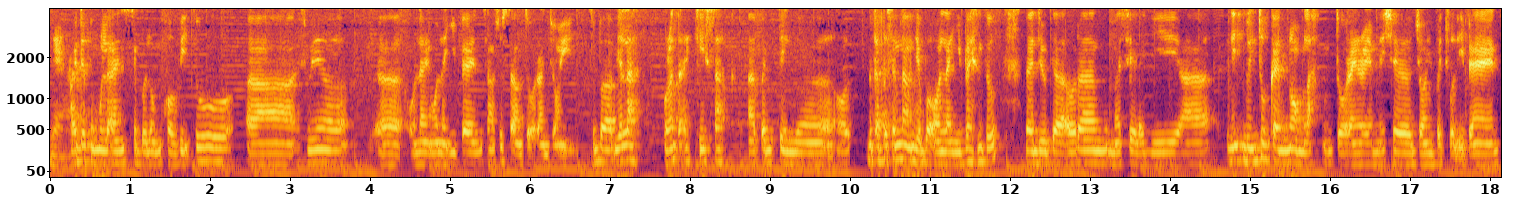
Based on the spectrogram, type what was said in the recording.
yeah. pada permulaan sebelum COVID tu uh, sebenarnya uh, online-online event sangat susah untuk orang join. Sebab yalah orang tak kisah uh, pentingnya uh, betapa senang dia buat online event tu. Dan juga orang masih lagi uh, itu bukan norm lah untuk orang orang Malaysia join virtual event.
